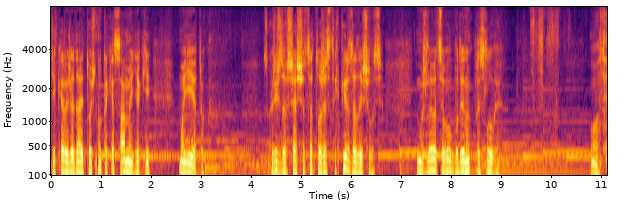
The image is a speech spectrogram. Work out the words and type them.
яке виглядає точно таке саме, як і маєток. Скоріше за все, що це теж з тих пір залишилося. І можливо це був будинок прислуги. От.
